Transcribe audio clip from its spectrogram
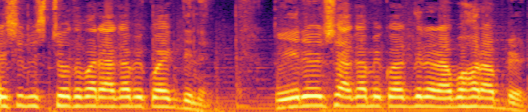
বেশি বৃষ্টি হতে পারে আগামী কয়েকদিনে। তো এই রয়েছে আগামী কয়েকদিনের আবহাওয়ার আপডেট।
